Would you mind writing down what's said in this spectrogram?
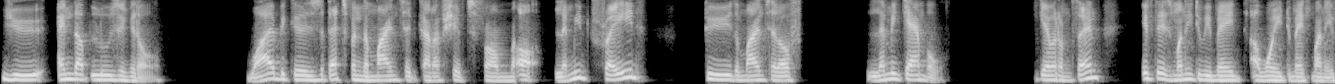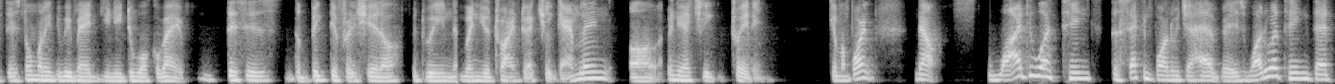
You end up losing it all. Why? Because that's when the mindset kind of shifts from, oh, let me trade to the mindset of, let me gamble. You get what I'm saying? If there's money to be made, I want you to make money. If there's no money to be made, you need to walk away. This is the big differentiator between when you're trying to actually gambling or when you're actually trading. Get my point? Now, why do I think the second point which I have is why do I think that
